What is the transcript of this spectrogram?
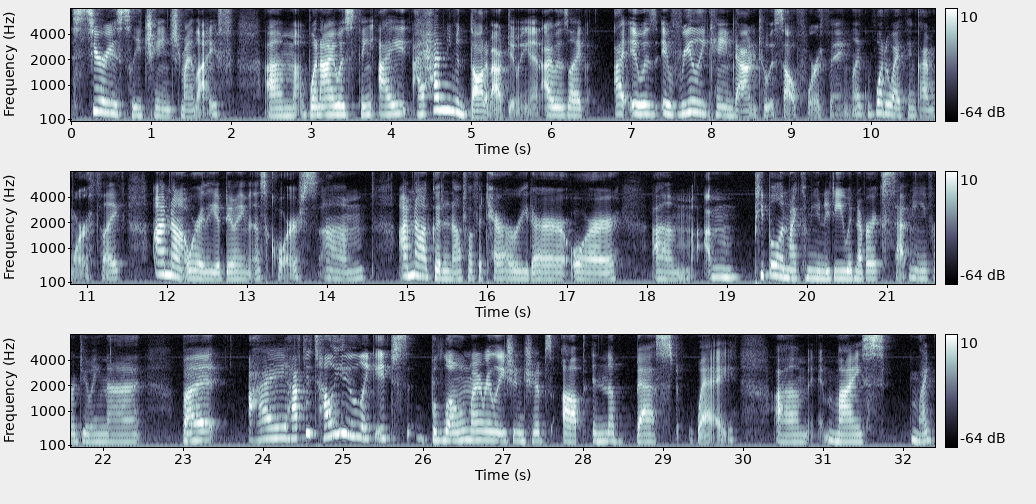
seriously changed my life. Um, when I was think I I hadn't even thought about doing it. I was like, I it was it really came down to a self-worth thing. Like what do I think I'm worth? Like I'm not worthy of doing this course. Um I'm not good enough of a tarot reader or um people in my community would never accept me for doing that. But I have to tell you like it's blown my relationships up in the best way. Um my my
